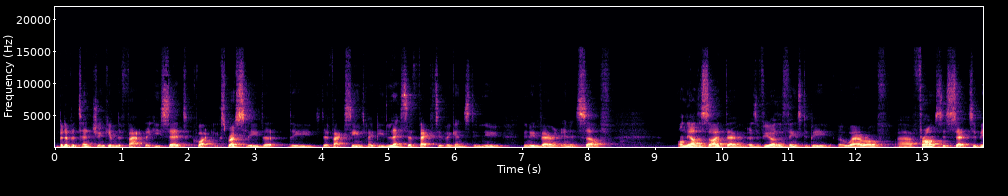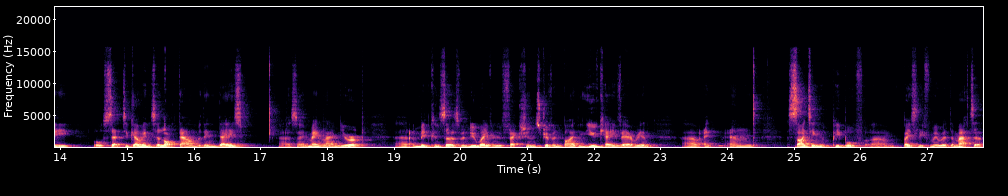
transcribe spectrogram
a bit of attention given the fact that he said quite expressly that the, the vaccines may be less effective against the new the new variant in itself. On the other side, then, there's a few other things to be aware of. Uh, France is set to be or set to go into lockdown within days. Uh, so in mainland Europe, uh, amid concerns of a new wave of infections driven by the UK variant, uh, and, and, citing people um, basically familiar with the matter,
